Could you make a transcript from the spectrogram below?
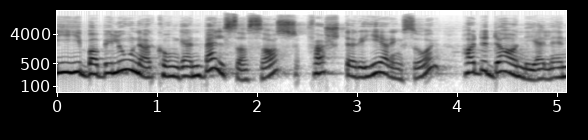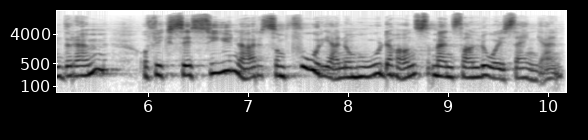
i babylonerkongen Belsasas første regjeringsår hadde Daniel en drøm og fikk se syner som for gjennom hodet hans mens han lå i sengen.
